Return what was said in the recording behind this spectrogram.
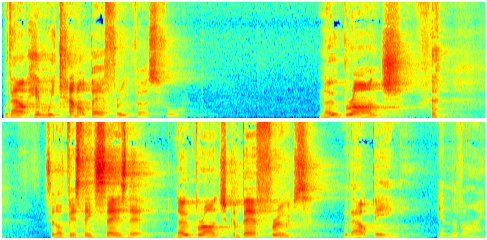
Without him, we cannot bear fruit, verse 4. No branch, it's an obvious thing to say, isn't it? No branch can bear fruit without being in the vine.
